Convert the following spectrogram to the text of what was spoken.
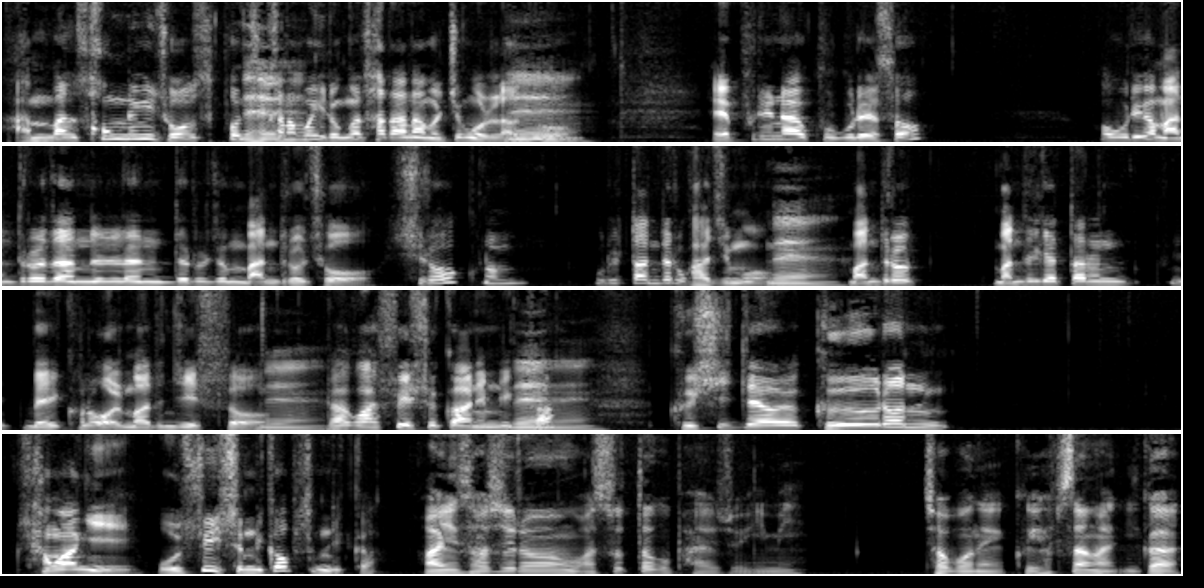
암만 성능이 좋은 스포츠카나 네. 뭐 이런 건 살아남을지 몰라도 네. 애플이나 구글에서 어, 우리가 만들어 달라는 대로 좀 만들어 줘. 싫어? 그럼 우리 딴 데로 가지 뭐. 네. 만들어 만들겠다는 메이커는 얼마든지 있어. 네. 라고 할수 있을 거 아닙니까? 네네. 그 시절 그런 상황이 올 수 있습니까? 없습니까? 아니 사실은 왔었다고 봐야죠 이미. 저번에 그 협상을, 그러니까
